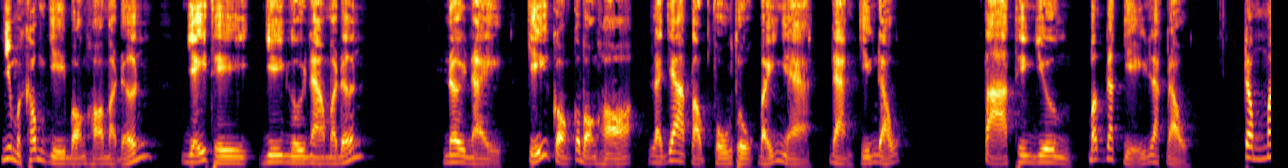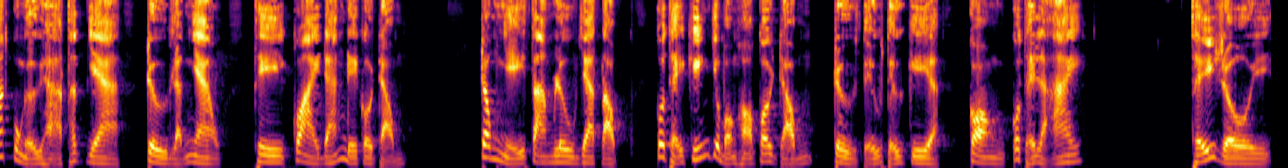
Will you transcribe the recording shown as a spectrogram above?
Nhưng mà không vì bọn họ mà đến, vậy thì vì người nào mà đến? Nơi này chỉ còn có bọn họ là gia tộc phụ thuộc bảy nhà đang chiến đấu. Tạ Thiên Dương bất đắc dĩ lắc đầu. Trong mắt của ngự hạ thất gia trừ lẫn nhau thì có ai đáng để coi trọng. Trong nhị tam lưu gia tộc có thể khiến cho bọn họ coi trọng trừ tiểu tử kia còn có thể là ai? Thế rồi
